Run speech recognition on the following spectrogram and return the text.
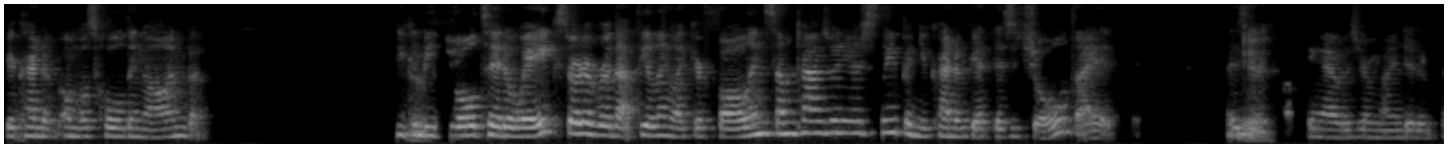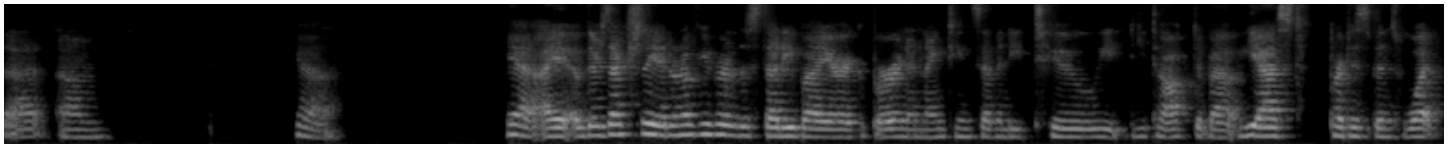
You're kind of almost holding on, but you can be jolted awake sort of or that feeling like you're falling sometimes when you're asleep and you kind of get this jolt i as yeah. you're talking i was reminded of that um yeah yeah i there's actually i don't know if you've heard of the study by eric berne in 1972 he, he talked about he asked participants what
